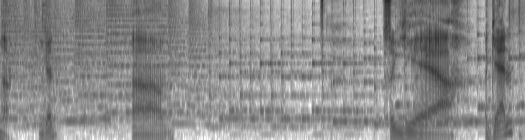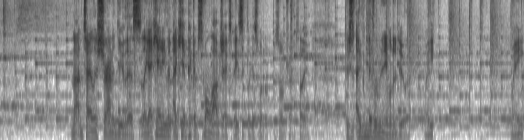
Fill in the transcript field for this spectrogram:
Uh, you good? Um. So yeah. Again, not entirely sure how to do this. Like I can't even I can't pick up small objects. Basically, is what, is what I'm trying to tell you. I just I've never been able to do it. Wait. Wait.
